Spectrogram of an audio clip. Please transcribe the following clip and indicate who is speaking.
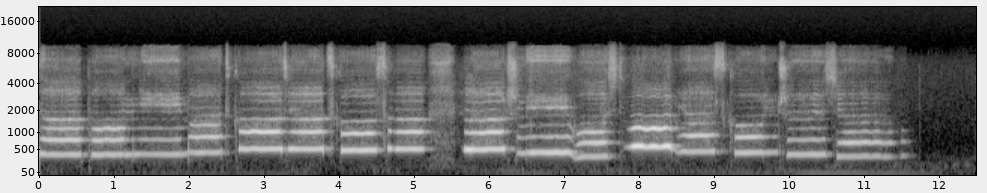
Speaker 1: up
